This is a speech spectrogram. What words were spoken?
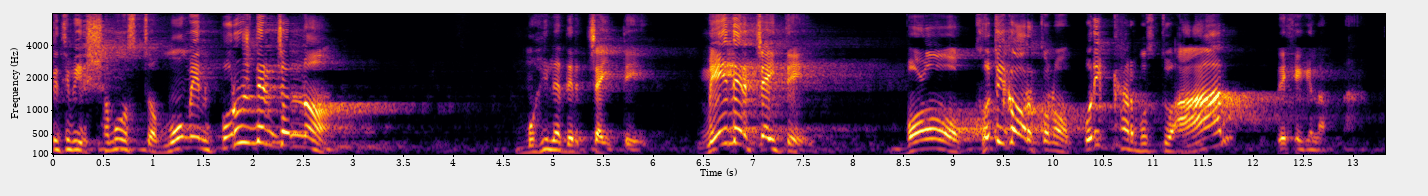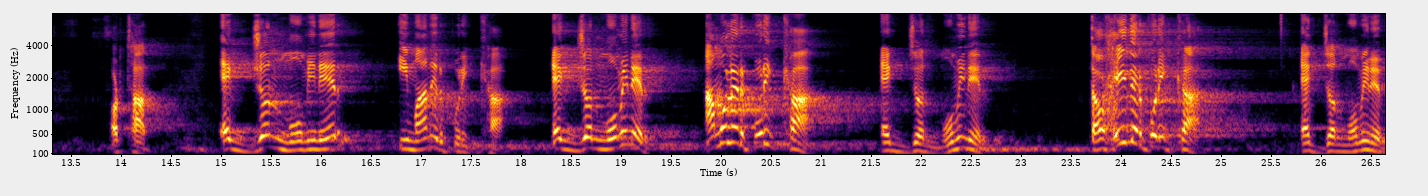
পৃথিবীর সমস্ত মোমেন পুরুষদের জন্য মহিলাদের চাইতে, মেয়েদের চাইতে বড় ক্ষতিকর কোন পরীক্ষার বস্তু আর রেখে গেলাম না। অর্থাৎ একজন মমিনের ইমানের পরীক্ষা, একজন মমিনের আমলের পরীক্ষা, একজন মমিনের তাওহীদের পরীক্ষা, একজন মমিনের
